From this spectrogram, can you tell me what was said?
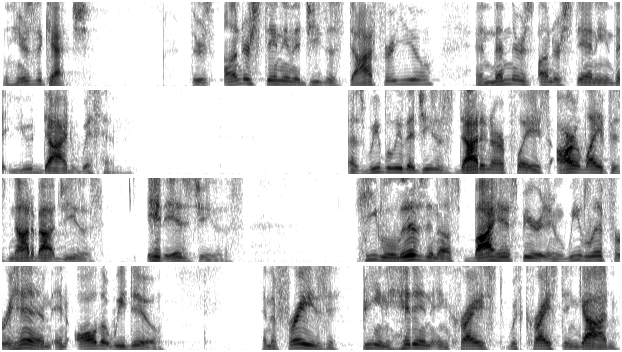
And here's the catch There's understanding that Jesus died for you, and then there's understanding that you died with him. As we believe that Jesus died in our place, our life is not about Jesus, it is Jesus. He lives in us by his Spirit, and we live for him in all that we do. And the phrase being hidden in Christ with Christ in God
